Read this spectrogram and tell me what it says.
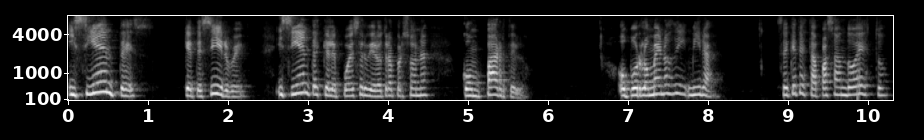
y sientes que te sirve y sientes que le puede servir a otra persona, compártelo. O por lo menos di, mira, sé que te está pasando esto,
